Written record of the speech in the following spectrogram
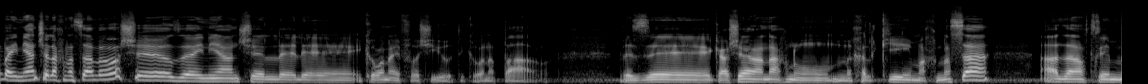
ובעניין של הכנסה ועושר, זה עניין של עקרון ההפרשיות, עקרון הפער. וזה כאשר אנחנו מחלקים הכנסה, אז אנחנו צריכים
